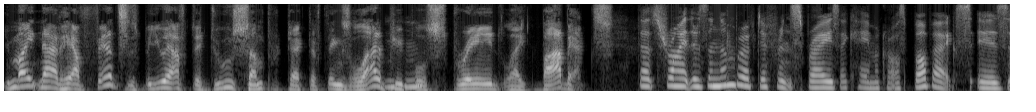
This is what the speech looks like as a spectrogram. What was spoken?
you might not have fences, but you have to do some protective things. A lot of Mm-hmm. people sprayed like Bobbex. That's right. There's a number of different sprays I came across. Bobbex is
